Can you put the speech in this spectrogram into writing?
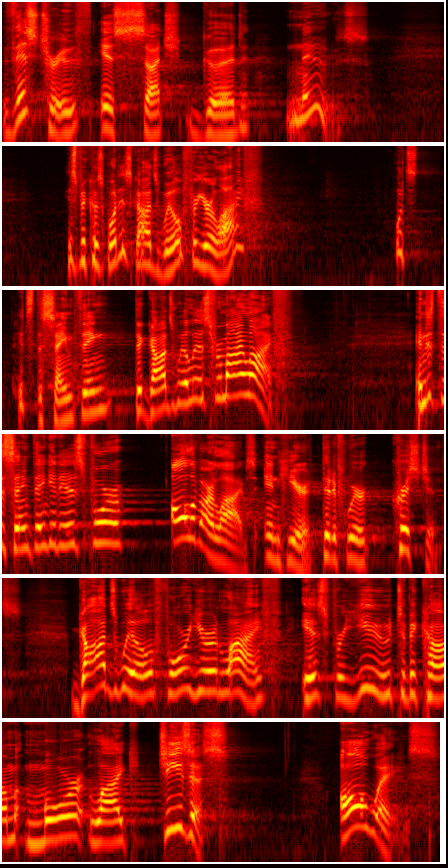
this truth is such good news. Is because what is God's will for your life? What's it's the same thing that God's will is for my life. And it's the same thing it is for all of our lives in here, that if we're Christians, God's will for your life is for you to become more like Jesus. Always.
